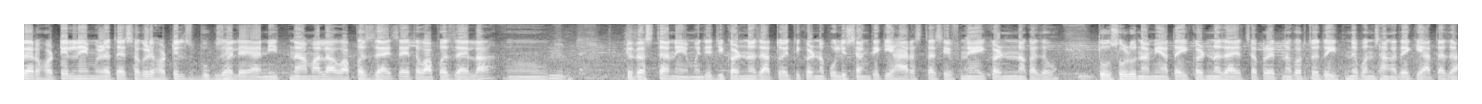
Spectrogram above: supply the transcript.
तर हॉटेल नाही मिळत आहे सगळे हॉटेल्स बुक झाले आणि इथनं आम्हाला वापस जायचं आहे तर वापस जायला रस्ता नाही. म्हणजे जिकडनं जातोय तिकडनं पोलीस सांगते की हा रस्ता सेफ नाही इकडनं नका जाऊ. तो सोडून आम्ही आता इकडनं जायचा प्रयत्न करतोय. तर इथनं पण सांगत आहे की आता जा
